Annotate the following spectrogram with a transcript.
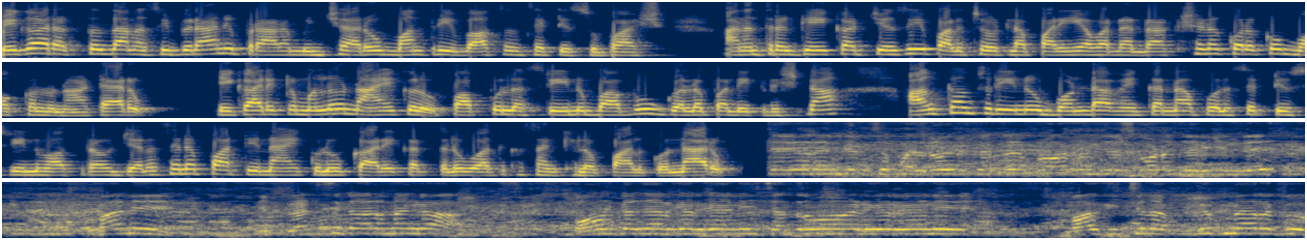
మెగా రక్తదాన శిబిరాన్ని ప్రారంభించారు మంత్రి వాసంశెట్టి సుభాష్. అనంతరం కేక్ కట్ చేసి పలుచోట్ల పర్యావరణ రక్షణ కొరకు మొక్కలు నాటారు. ఈ కార్యక్రమంలో నాయకులు పప్పుల శ్రీనుబాబు గొల్లపల్లి కృష్ణ అంకం శ్రీను బొండా వెంకన్న పొలిశెట్టి శ్రీనివాసరావు జనసేన పార్టీ నాయకులు కార్యకర్తలు అధిక సంఖ్యలో పాల్గొన్నారు. చేయాలని కారణంగా పవన్ కళ్యాణ్ గారు కానీ చంద్రబాబు నాయుడు గారు కానీ మాకు ఇచ్చిన పిలుపు మేరకు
